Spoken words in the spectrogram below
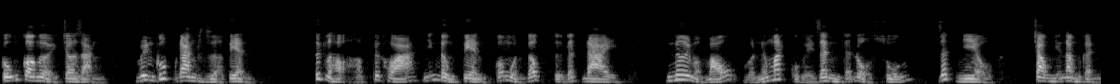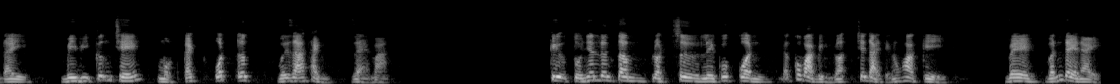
Cũng có người cho rằng Vingroup đang rửa tiền tức là họ hợp thức hóa những đồng tiền có nguồn gốc từ đất đai, nơi mà máu và nước mắt của người dân đã đổ xuống rất nhiều trong những năm gần đây vì bị cưỡng chế một cách uất ức với giá thành rẻ mạt. Cựu tù nhân lương tâm luật sư Lê Quốc Quân đã có bài bình luận trên Đài tiếng nói Hoa Kỳ về vấn đề này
